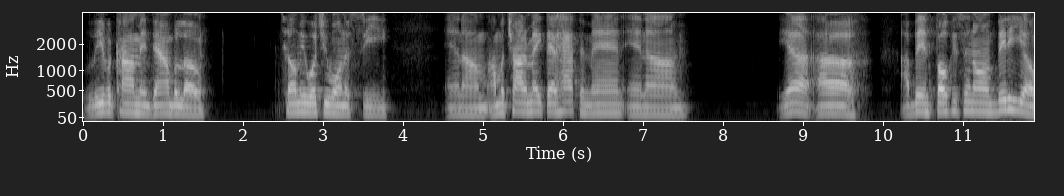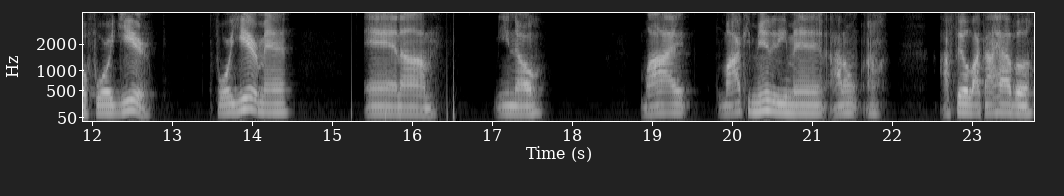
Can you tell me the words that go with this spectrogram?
Leave a comment down below. Tell me what you want to see. And um, I'm gonna try to make that happen, man. And um, yeah, uh, I've been focusing on video for a year, for a year, man. And um, you know, my my community, man. I don't. Uh, I feel like I have a.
